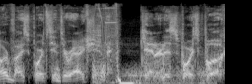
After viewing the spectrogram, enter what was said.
Powered by Sports Interaction, Canada Sportsbook.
